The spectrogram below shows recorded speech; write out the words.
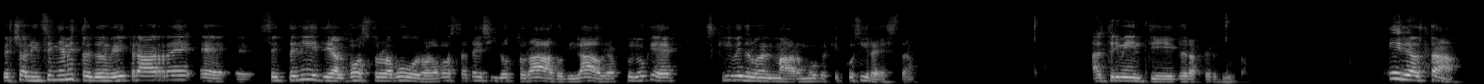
Perciò l'insegnamento che dovete trarre è eh, se tenete al vostro lavoro, alla vostra tesi di dottorato, di laurea, quello che è, scrivetelo nel marmo perché così resta, altrimenti verrà perduto. In realtà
